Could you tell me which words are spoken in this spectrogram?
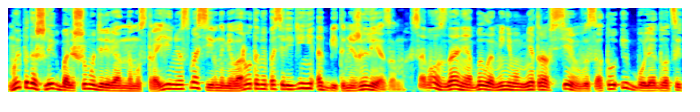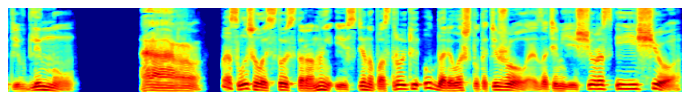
Мы подошли к большому деревянному строению с массивными воротами посередине, оббитыми железом. Само здание было минимум метров семь в высоту и более двадцати в длину. «Арррр!» Послышалось с той стороны, и в стену постройки ударило что-то тяжелое, затем еще раз и еще.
